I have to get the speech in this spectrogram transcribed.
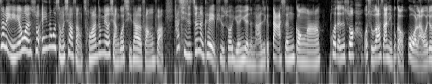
这里，你一定问说，哎，那为什么校长从来都没有想过其他的方法？他其实真的可以，譬如说远远的拿着一个大声公啊，或者是说我数到三你不给我过来，我就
